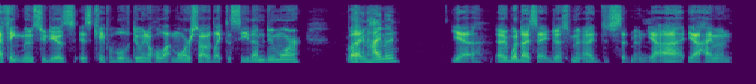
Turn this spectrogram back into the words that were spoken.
i think moon studios is capable of doing a whole lot more so i would like to see them do more we're but High Moon. yeah uh, what did i say just Moon- i just said moon yeah uh, yeah high moon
